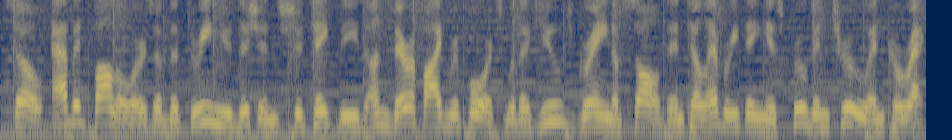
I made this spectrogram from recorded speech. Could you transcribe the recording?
So, avid followers of the three musicians should take these unverified reports with a huge grain of salt until everything is proven true and correct.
